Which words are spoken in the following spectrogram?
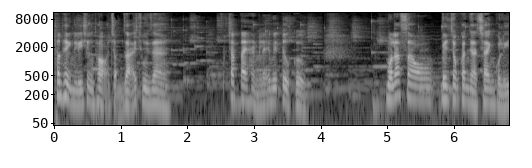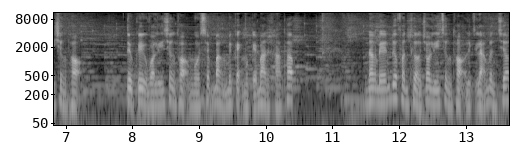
thân hình lý trường thọ chậm rãi chui ra chắp tay hành lễ với tiểu cửu một lát sau, bên trong căn nhà tranh của Lý Trường Thọ, Tiểu Cửu và Lý Trường Thọ ngồi xếp bằng bên cạnh một cái bàn khá thấp. Nàng đến đưa phần thưởng cho Lý Trường Thọ lịch lãm lần trước.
